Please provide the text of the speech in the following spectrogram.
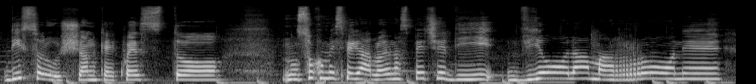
Dissolution che è questo non so come spiegarlo è una specie di viola marrone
